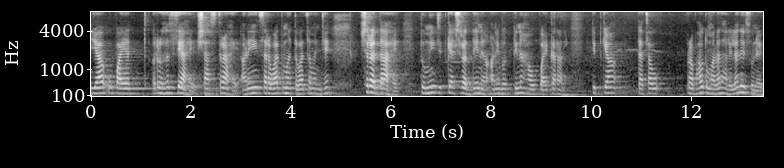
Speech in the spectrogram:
या उपायात रहस्य आहे शास्त्र आहे आणि सर्वात महत्त्वाचं म्हणजे श्रद्धा आहे. तुम्ही जितक्या श्रद्धेनं आणि भक्तीनं हा उपाय कराल तितक्या त्याचा प्रभाव तुम्हाला झालेला दिसून येईल.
